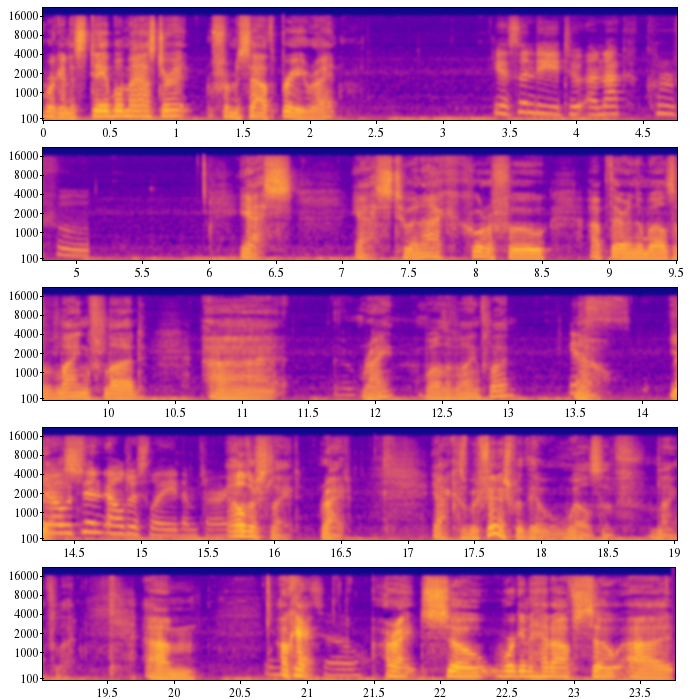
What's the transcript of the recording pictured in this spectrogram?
we're gonna stable master it from South Bree, right? Yes, indeed, to Anak Kurfu. Yes, yes, to Anak Kurfu up there in the Wells of Langflood, uh, right? Wells of Langflood? Yes. No. Yes. No, it's in Elderslade. I'm sorry. Elderslade, right? Yeah, because we finished with the Wells of Langflood. Um, okay. So all right, so we're gonna head off. So, uh,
